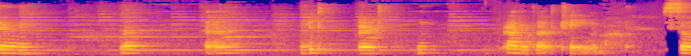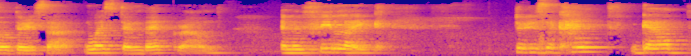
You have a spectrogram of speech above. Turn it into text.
Uh, Prabhupada came, so there is a Western background, and I feel like there is a kind of gap,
